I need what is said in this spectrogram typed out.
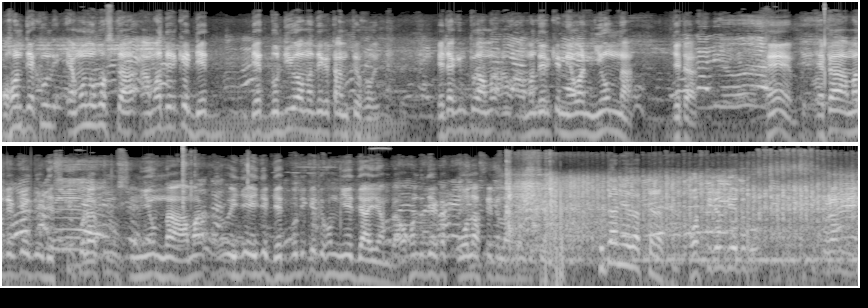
এখন দেখুন এমন অবস্থা আমাদেরকে ডেথ ডেথ বডিও আমাদেরকে টানতে হয়। এটা কিন্তু আমা- আমাদেরকে নেওয়ার নিয়ম না যেটা। হ্যাঁ এটা আমাদেরকে রেস্কিউ করার কোনো নিয়ম না। আমার ওই যে এই যে ডেড বডিকে যখন নিয়ে যাই আমরা ওখানে যে একটা কল আসে এটা লাগিয়ে দিতে কোথায় নিয়ে যাচ্ছেন হসপিটাল দিয়ে দেবো। কিছু করার নেই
